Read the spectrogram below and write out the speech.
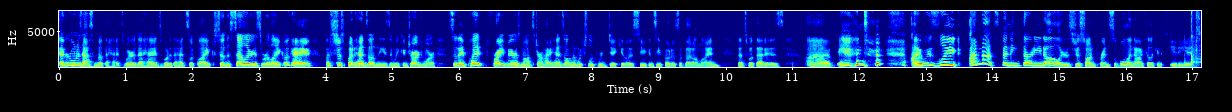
everyone was asking about the heads. Where are the heads? What do the heads look like? So the sellers were like, okay, let's just put heads on these and we can charge more. So they put Frightmare's Monster High heads on them, which look ridiculous. So you can see photos of that online. That's what that is. Uh, and I was like, I'm not spending $30 just on principle. And now I feel like an idiot.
